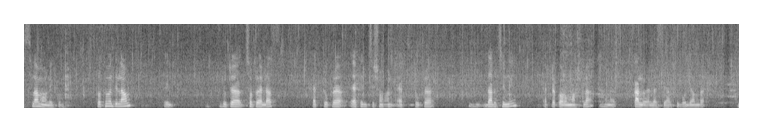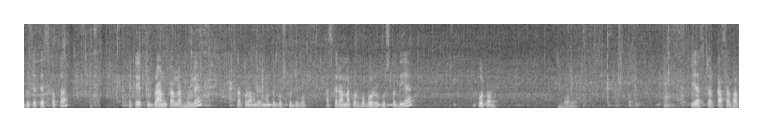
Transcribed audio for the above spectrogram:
আসসালামু আলাইকুম। প্রথমে দিলাম এই দুটা ছোটো এলাচ এক টুকরা এক ইঞ্চি সমান এক টুকরা দারুচিনি একটা গরম মশলা মানে কালো এলাচি আর কি বলি আমরা দুটো তেজপাতা। এটা একটু ব্রাউন কালার হলে তারপর আমরা এর মধ্যে গোস্ত দেব। আজকে রান্না করব গরুর গোস্ত দিয়ে পটল। পেঁয়াজটার কাঁচা ভাব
